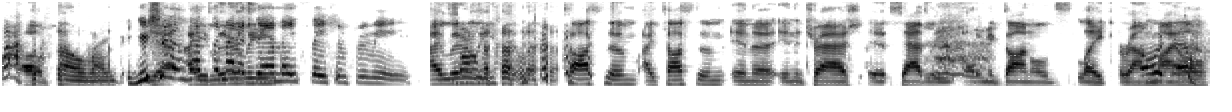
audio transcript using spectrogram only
um, Oh my god. You should have I left them at a literally- damn aid station for me. i literally tossed them i tossed them in a in the trash uh, sadly at a mcdonald's like around Oh, no. mile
